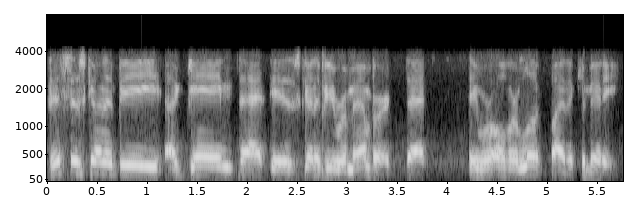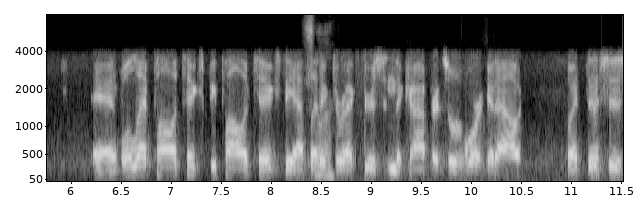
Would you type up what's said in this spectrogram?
this is going to be a game that is going to be remembered that they were overlooked by the committee. And we'll let politics be politics. The athletic sure. directors and the conference will work it out. But this is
